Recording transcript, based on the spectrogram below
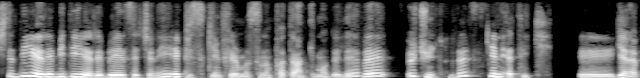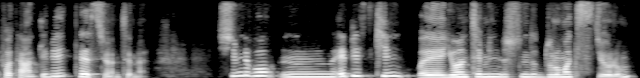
İşte diğeri bir diğeri B seçeneği Episkin firmasının patentli modeli ve üçüncüsü de Skin Ethic e, gene patentli bir test yöntemi. Şimdi bu Episkin e, yönteminin üstünde durmak istiyorum.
